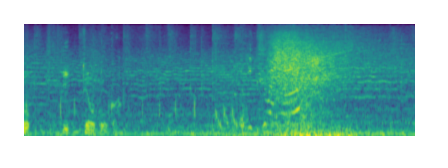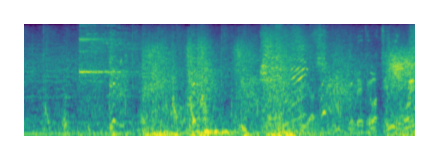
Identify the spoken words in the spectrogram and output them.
と言っておこうか。行くわよ悔しいが俺では手に負えん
